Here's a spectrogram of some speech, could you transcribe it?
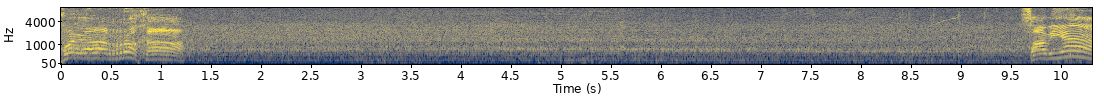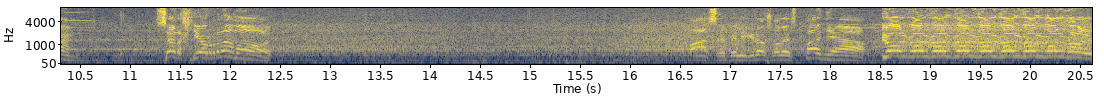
Juega la roja. Fabián. Sergio Ramos. Pase peligroso de España. Gol, gol, gol, gol, gol, gol, gol, gol, gol.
